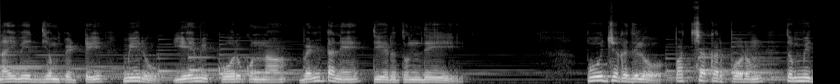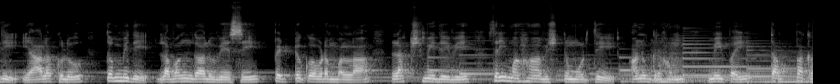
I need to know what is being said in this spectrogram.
నైవేద్యం పెట్టి మీరు ఏమి కోరుకున్నా వెంటనే తీరుతుంది. పూజ గదిలో పచ్చ కర్పూరం తొమ్మిది యాలకులు తొమ్మిది లవంగాలు వేసి పెట్టుకోవడం వల్ల లక్ష్మీదేవి శ్రీ మహావిష్ణుమూర్తి అనుగ్రహం మీపై తప్పక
